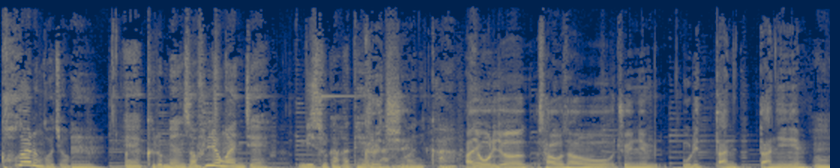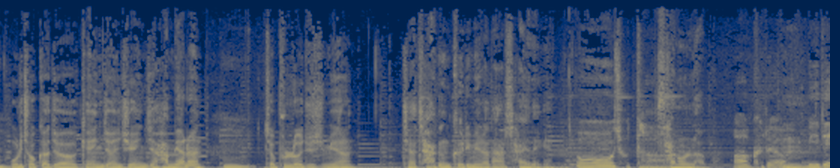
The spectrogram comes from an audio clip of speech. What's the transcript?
커가는 거죠. 음. 예, 그러면서 훌륭한 이제 미술가가 되어가는 그렇지. 거니까. 아니 우리 저 사오사오 주인님 우리 따, 따님 음. 우리 조카 저 개인 전시회 이제 하면은 음. 저 불러주시면 제가 작은 그림이라도 하나 사야 되겠네. 오, 좋다. 사놓으려고. 아, 그래요? 미리?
